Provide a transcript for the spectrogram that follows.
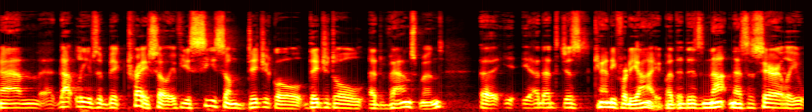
and that leaves a big trace. So if you see some digital digital advancement, uh, yeah, that's just candy for the eye, but it is not necessarily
